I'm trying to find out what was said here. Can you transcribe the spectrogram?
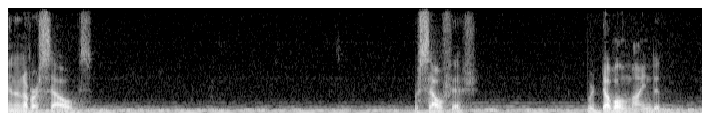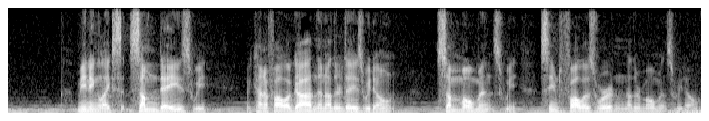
in and of ourselves. We're selfish. We're double minded. Meaning, like some days we, we kind of follow God, and then other days we don't. Some moments we seem to follow His word, and other moments we don't.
